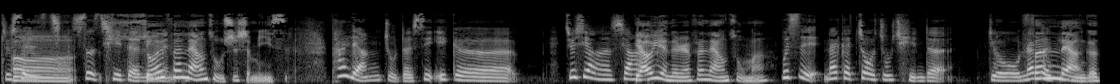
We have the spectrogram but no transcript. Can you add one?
就是社区的。所谓分两组是什么意思？他两组的是一个，就像像表演的人分两组吗？不是，那个做竹琴的就那个分两个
